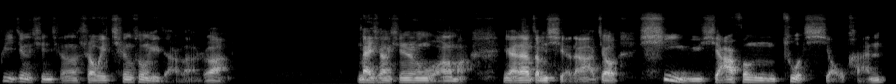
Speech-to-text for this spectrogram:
毕竟心情稍微轻松一点了，是吧？迈向新生活了嘛？你看他怎么写的啊？叫“细雨斜风作晓寒”，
